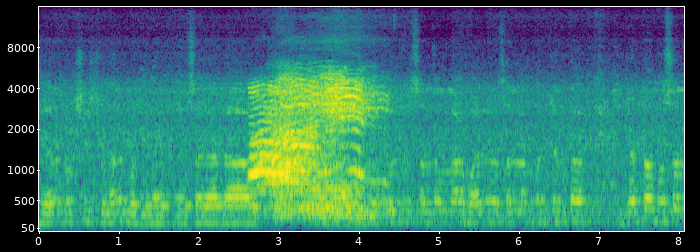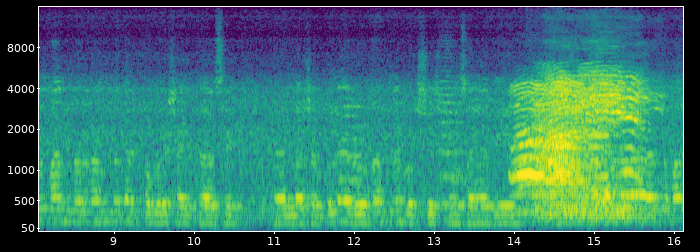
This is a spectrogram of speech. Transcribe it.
হের বকশি সোনার মদিনায় পৌঁছায়া দাও সাল্লাল্লাহু আলাইহি ওয়াসাল্লাম পর্যন্ত যত মুসলমান নরনন্দকার কবরে সাহিত্য আছে আল্লাহ সকলের রূপ আপনার বকশিস পৌঁছায়া দিন তোমার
